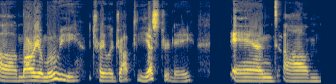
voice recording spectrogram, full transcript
uh, Mario movie trailer dropped yesterday, and um,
